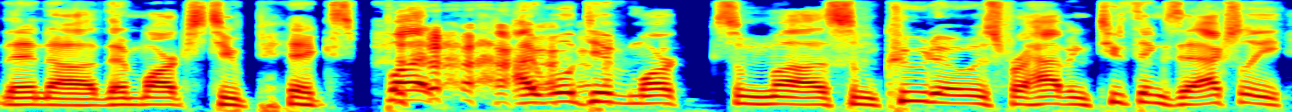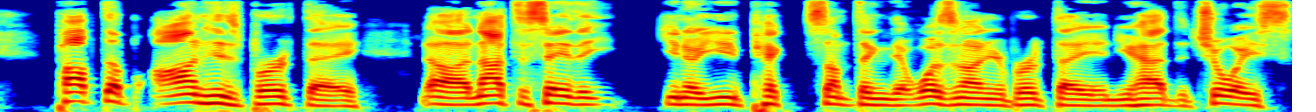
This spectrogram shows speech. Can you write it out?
than uh, than Marc's two picks, but I will give Marc some uh, some kudos for having two things that actually popped up on his birthday. Uh, not to say that you know you picked something that wasn't on your birthday and you had the choice.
